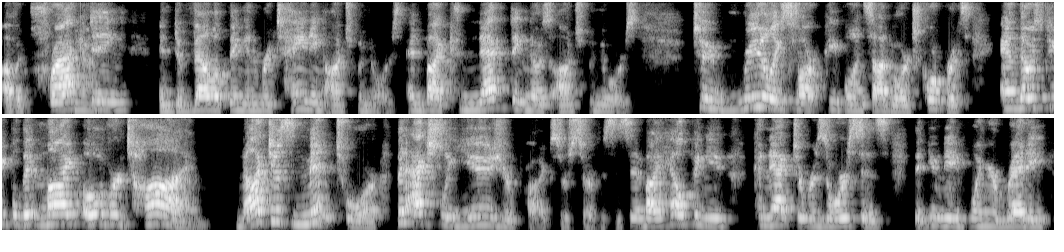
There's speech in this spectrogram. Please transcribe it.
Of attracting yeah. and developing and retaining entrepreneurs. And by connecting those entrepreneurs to really smart people inside large corporates and those people that might over time not just mentor, but actually use your products or services. And by helping you connect to resources that you need when you're ready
